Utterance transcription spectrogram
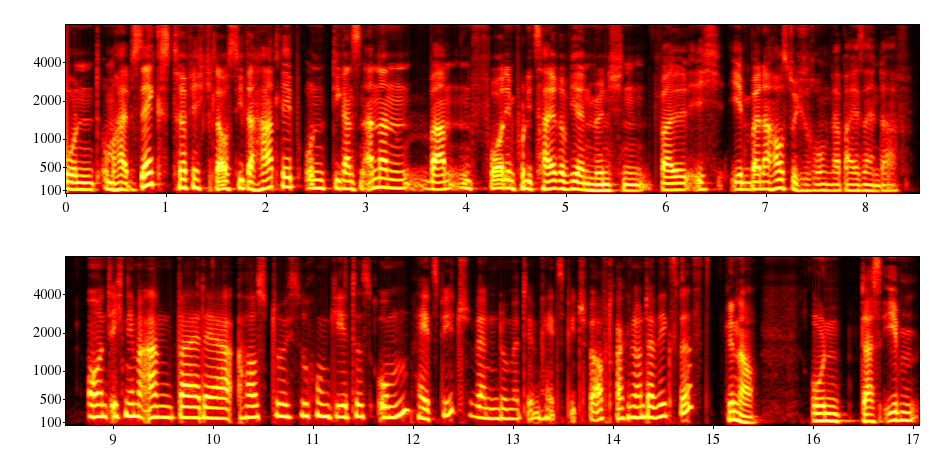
Und um halb sechs treffe ich Klaus-Dieter Hartleb und die ganzen anderen Beamten vor dem Polizeirevier in München, weil ich eben bei einer Hausdurchsuchung dabei sein darf. Und ich nehme an, bei der Hausdurchsuchung geht es um Hate Speech, wenn du mit dem Hate Speech Beauftragten unterwegs bist. Genau. Und das eben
